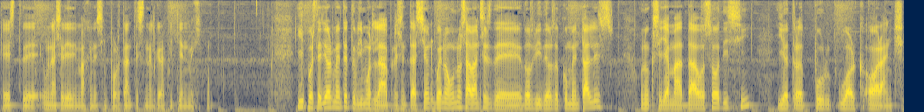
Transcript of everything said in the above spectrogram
este una serie de imágenes importantes en el graffiti en México. Y posteriormente tuvimos la presentación, bueno, unos avances de dos videos documentales, uno que se llama Daos Odyssey y otro Pur Work Orange.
